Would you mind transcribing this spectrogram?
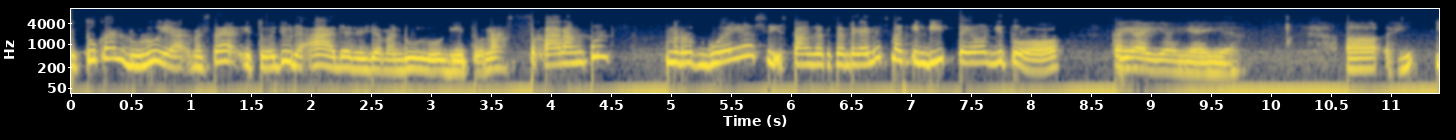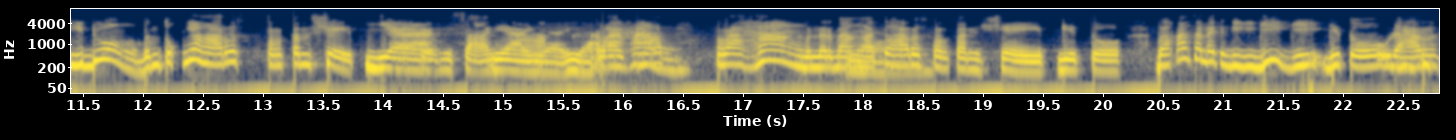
itu kan dulu ya maksudnya itu aja udah ada dari zaman dulu gitu. Nah sekarang pun menurut gue ya sih standar kecantikan ini semakin detail gitu loh. Kayak iya iya iya Uh, hidung bentuknya harus certain shape yeah. gitu, misalnya. iya iya rahang. Rahang. Bener banget yeah. tuh harus certain shape gitu. Bahkan sampai ke gigi-gigi gitu udah harus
